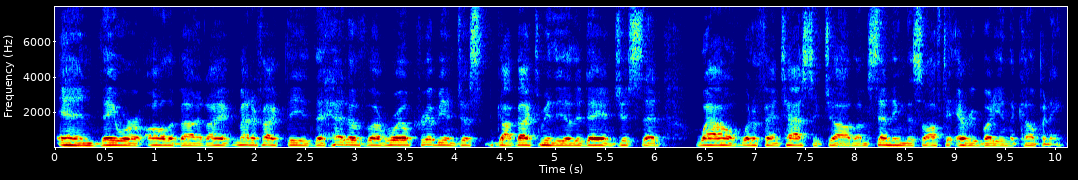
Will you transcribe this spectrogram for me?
and they were all about it. I matter of fact, the the head of uh, Royal Caribbean just got back to me the other day and just said, "Wow, what a fantastic job! I'm sending this off to everybody in the company."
